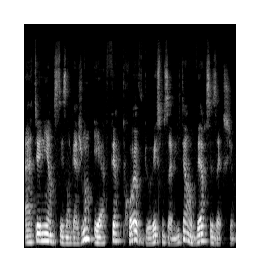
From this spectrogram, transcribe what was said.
à tenir ses engagements et à faire preuve de responsabilité envers ses actions.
